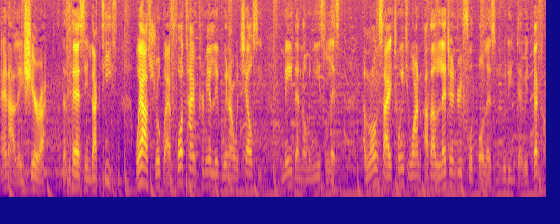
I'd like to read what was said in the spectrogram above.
and Alan Shearer, the first inductees, whereas Drogba, a four-time Premier League winner with Chelsea, made the nominees list alongside 21 other legendary footballers including David Beckham.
